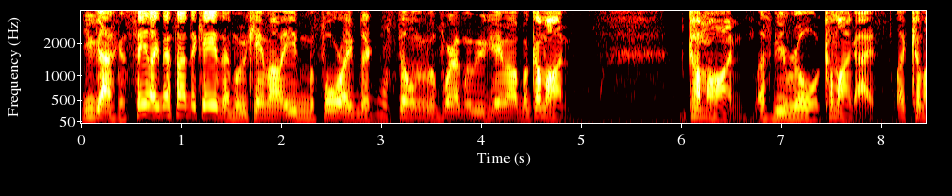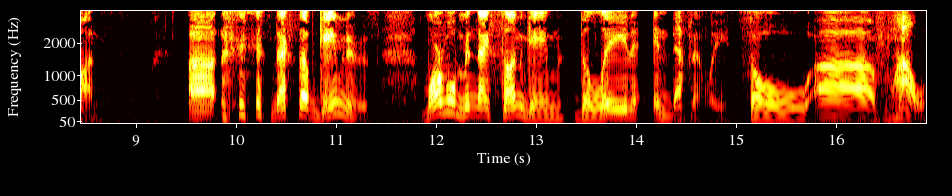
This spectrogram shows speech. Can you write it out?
you guys can say like that's not the case. That movie came out even before like, like we're filming before that movie came out, but come on, come on, let's be real. Come on, guys, like come on. Uh, next up, game news. Marvel Midnight Sun game delayed indefinitely. So, uh, wow.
